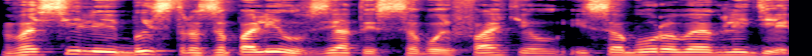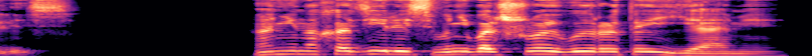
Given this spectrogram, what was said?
Василий быстро запалил взятый с собой факел, и Сабуровы огляделись. Они находились в небольшой вырытой яме,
